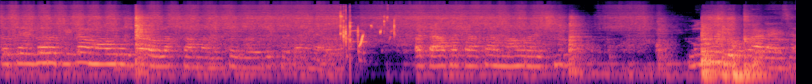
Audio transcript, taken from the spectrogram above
तसं आहे घरातली कामं आवरून करावं लागतं आम्हाला सगळं दुसरं काय नाही आवडत. पटापटा कामं आवरायची मग व्हिडिओ काढायचा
